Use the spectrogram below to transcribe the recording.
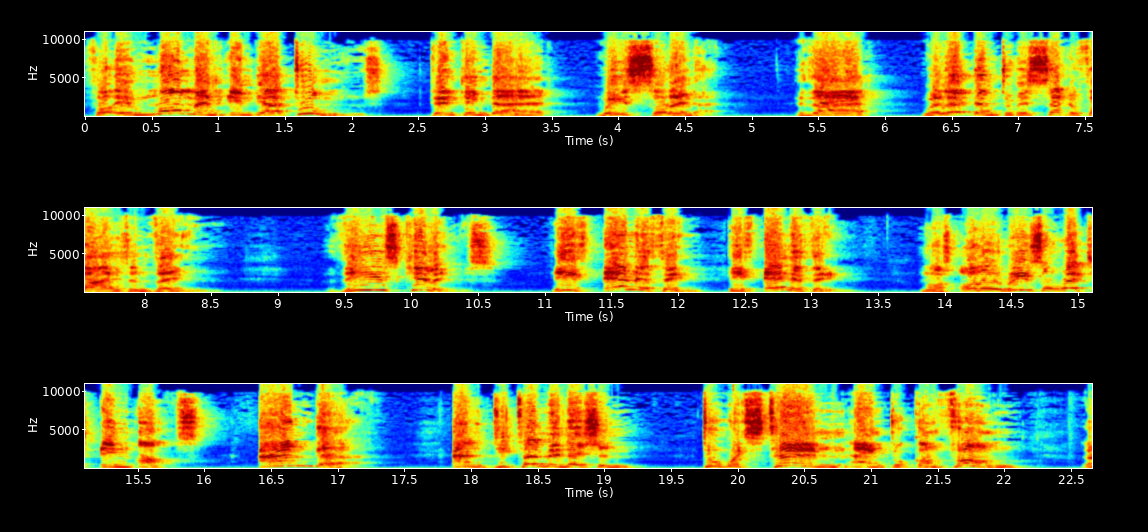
for a moment in their tombs thinking that we surrender, that we let them to be sacrificed in vain. These killings, if anything, if anything, must only resurrect in us anger and determination to withstand and to confront the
